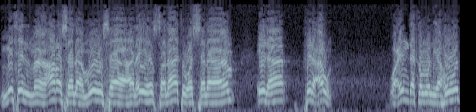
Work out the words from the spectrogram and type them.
مثل ما أرسل موسى عليه الصلاة والسلام إلى فرعون. وعندكم اليهود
